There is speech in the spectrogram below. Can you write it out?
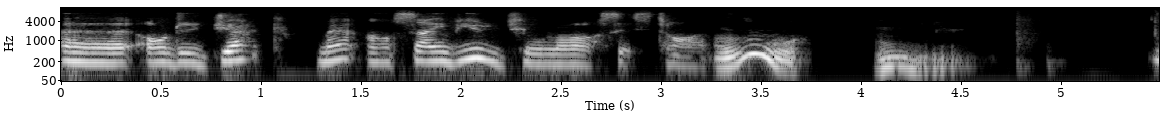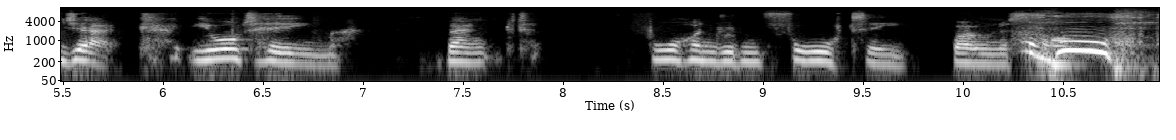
Uh, I'll do Jack. Matt, I'll save you till last this time. Ooh. Ooh. Jack, your team banked 440 bonus miles.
